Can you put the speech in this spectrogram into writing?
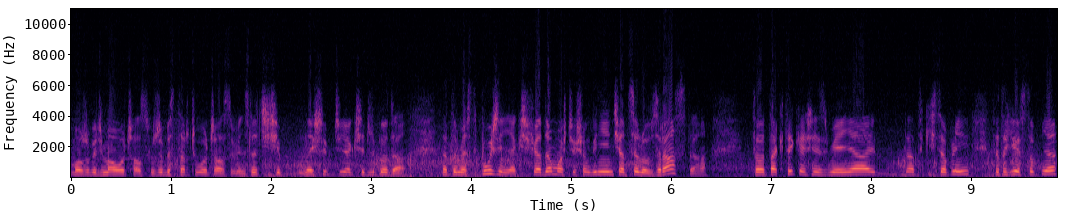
może być mało czasu, żeby starczyło czasu, więc leci się najszybciej jak się tylko da. Natomiast później, jak świadomość osiągnięcia celu wzrasta, to taktyka się zmienia do takich stopni, do takiego stopnia,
